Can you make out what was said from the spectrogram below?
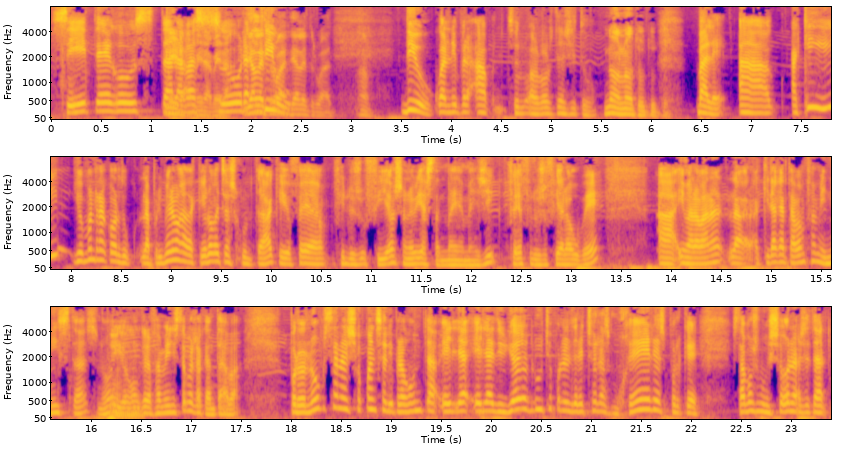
si te gusta la basura... Ja l'he diu, trobat, ja l'he trobat. Ah. diu, quan li... Pre... Ah, el vols llegir tu? No, no, tu, tu, tu. Vale, uh, aquí jo me'n recordo, la primera vegada que jo la vaig escoltar, que jo feia filosofia, o sigui, no havia estat mai a Mèxic, feia filosofia a la UB, uh, i me la van, la, aquí la cantaven feministes, no? I jo, com que era feminista, pues la cantava. Però no obstant això, quan se li pregunta, ella, ella diu, yo lucho por el derecho de las mujeres porque estamos muy solas y tal.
